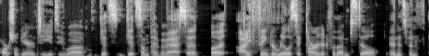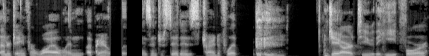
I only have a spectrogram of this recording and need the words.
partial guarantee to uh, get get some type of asset. But I think a realistic target for them still, and it's been entertained for a while, and apparently is interested is trying to flip JR to the Heat for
